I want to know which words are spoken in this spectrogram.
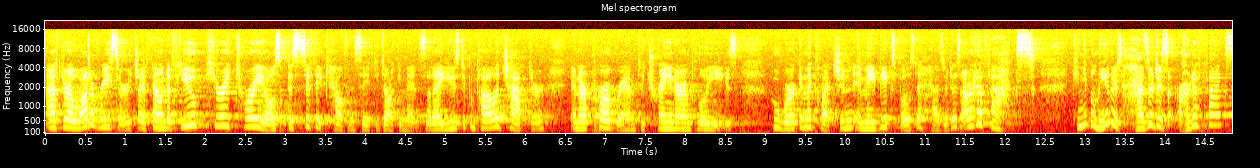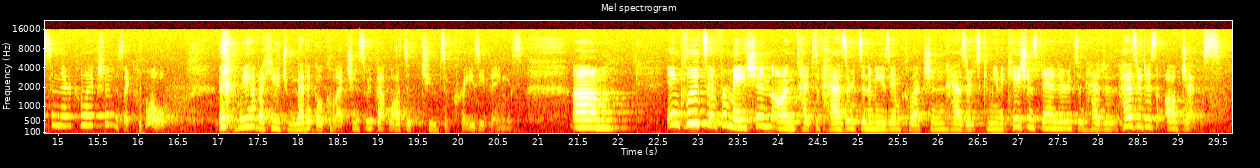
After a lot of research, I found a few curatorial specific health and safety documents that I used to compile a chapter in our program to train our employees who work in the collection and may be exposed to hazardous artifacts. Can you believe there's hazardous artifacts in their collection? It's like, oh. we have a huge medical collection, so we've got lots of tubes of crazy things. Um, includes information on types of hazards in a museum collection, hazards communication standards, and hazardous objects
